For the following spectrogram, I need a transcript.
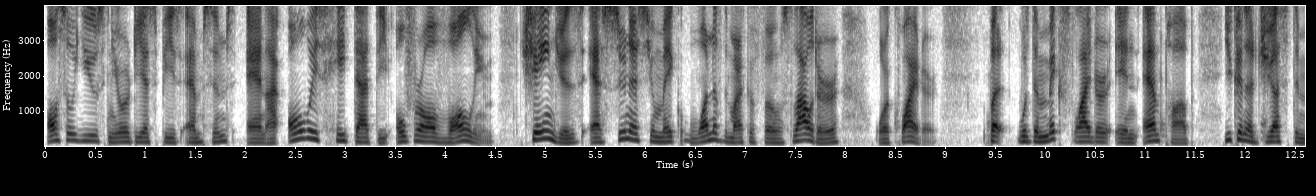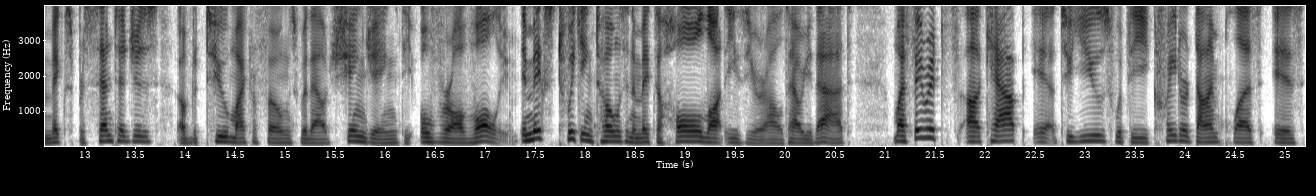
also use NeuroDSP's AmpSims, and I always hate that the overall volume changes as soon as you make one of the microphones louder or quieter. But with the mix slider in AmpHub, you can adjust the mix percentages of the two microphones without changing the overall volume. It makes tweaking tones in the mix a whole lot easier, I'll tell you that. My favorite uh, cab uh, to use with the Krater Dimed Plus is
